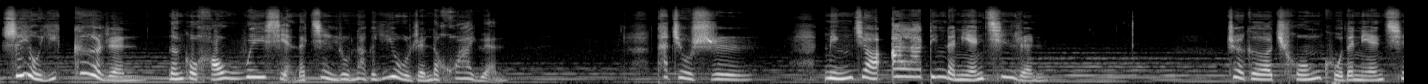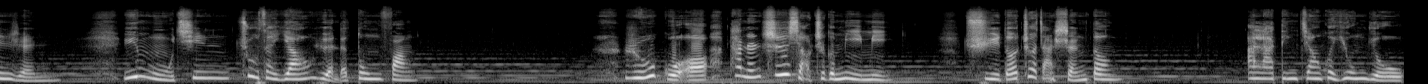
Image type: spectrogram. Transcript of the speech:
只有一个人能够毫无危险地进入那个诱人的花园。他就是名叫阿拉丁的年轻人。这个穷苦的年轻人与母亲住在遥远的东方。如果他能知晓这个秘密，取得这盏神灯，阿拉丁将会拥有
